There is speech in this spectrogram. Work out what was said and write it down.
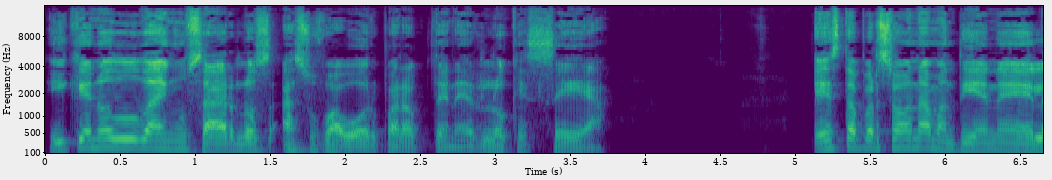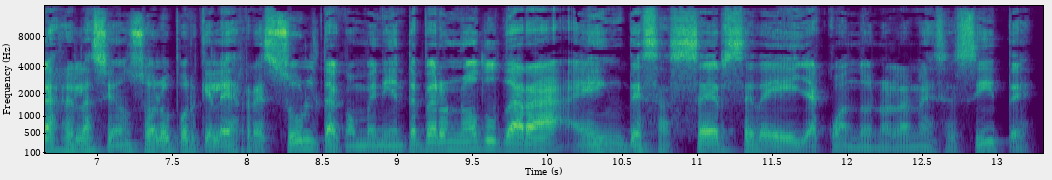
y que no duda en usarlos a su favor para obtener lo que sea. Esta persona mantiene la relación solo porque le resulta conveniente, pero no dudará en deshacerse de ella cuando no la necesite.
